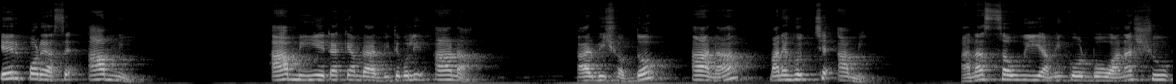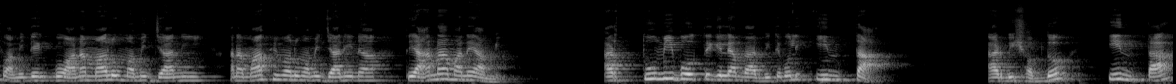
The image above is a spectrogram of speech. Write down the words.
এরপরে আছে আমি। আমি এটাকে আমরা আরবিতে বলি আনা। আরবি শব্দ আনা মানে হচ্ছে আমি। আনা সাউই আমি করব, আনা সুফ আমি দেখব, আনা মালুম, আমি জানি, আনা মাফি মালুম, আমি জানি না। তো আনা মানে আমি। আর তুমি বলতে গেলে আমরা আরবিতে বলি ইনতা। আরবি শব্দ ইনতা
